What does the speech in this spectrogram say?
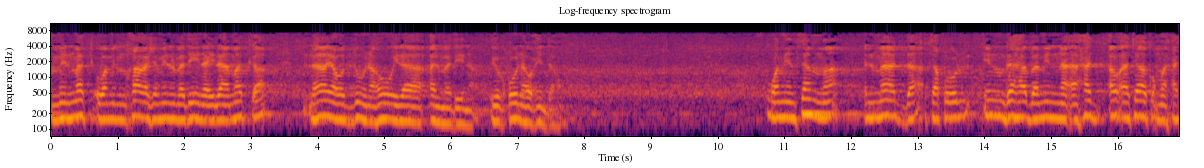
من مكة ومن خرج من المدينة إلى مكة لا يردونه إلى المدينة يبقونه عندهم ومن ثم المادة تقول إن ذهب منا أحد أو أتاكم أحد.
